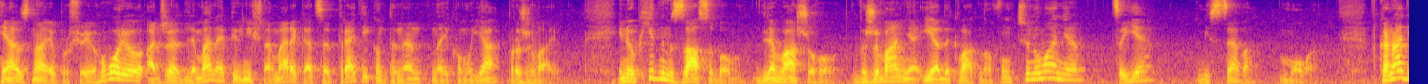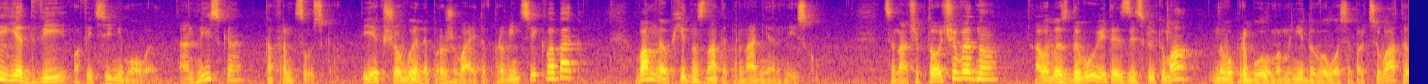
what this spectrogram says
Я знаю про що я говорю, адже для мене Північна Америка це третій континент, на якому я проживаю. І необхідним засобом для вашого виживання і адекватного функціонування це є місцева мова. В Канаді є дві офіційні мови англійська та французька. І якщо ви не проживаєте в провінції Квебек, вам необхідно знати принаймні англійську. Це начебто очевидно, але ви здивуєтесь, зі скількома новоприбулими мені довелося працювати,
